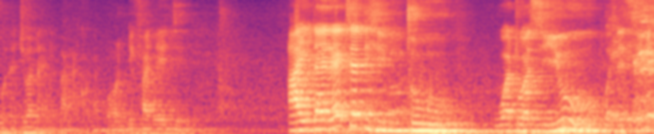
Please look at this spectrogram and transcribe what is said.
Unajua nani bana kona ball, nifanyeje? I directed him to what was you. Actually,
